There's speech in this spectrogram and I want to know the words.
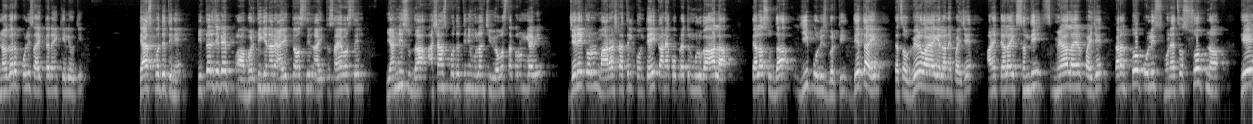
नगर पोलीस आयुक्ताने केली होती. त्याच पद्धतीने इतर जे काही भरती घेणारे आयुक्त असतील आयुक्त साहेब असतील यांनी सुद्धा अशाच पद्धतीने मुलांची व्यवस्था करून घ्यावी. जेणेकरून महाराष्ट्रातील कोणत्याही कानाकोपऱ्यातून मुलगा आला त्याला सुद्धा ही पोलीस भरती देता येईल. त्याचा वेळ वाया गेला नाही पाहिजे. आणि त्याला एक संधी मिळायला पाहिजे. कारण तो पोलीस होण्याचं स्वप्न हे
